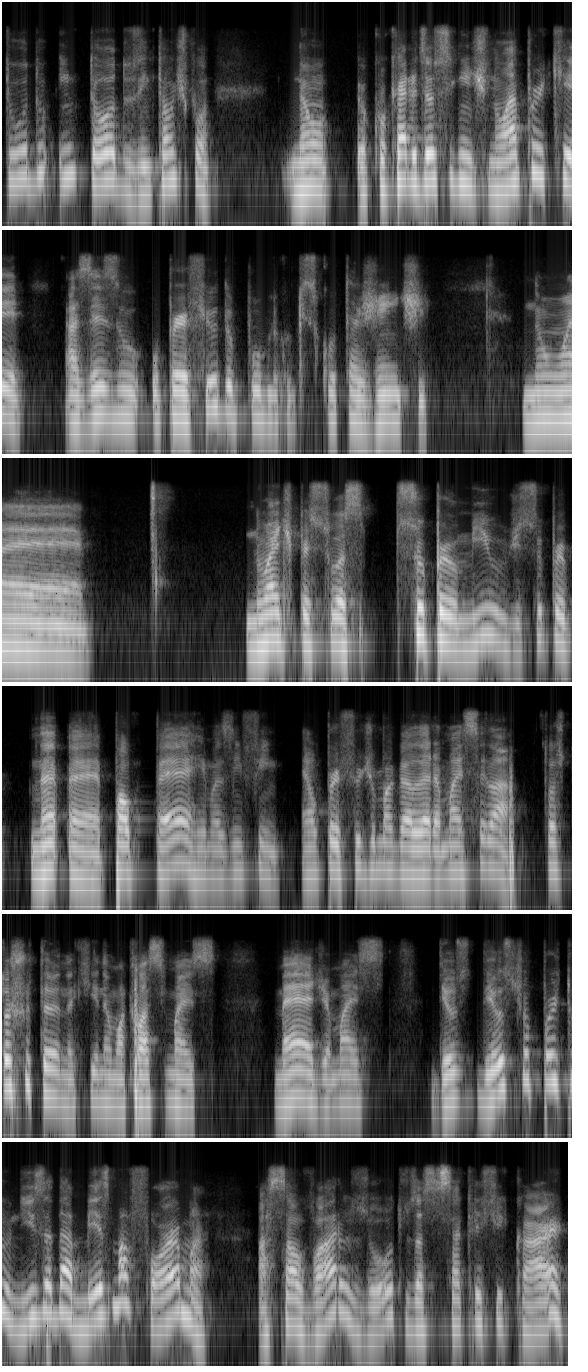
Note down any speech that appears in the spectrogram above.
tudo, em todos. Então, tipo, não, eu quero dizer é o seguinte, não é porque às vezes o, o perfil do público que escuta a gente não é não é de pessoas super humildes, super né, é, paupérrimas, enfim, é um perfil de uma galera mais, sei lá, tô, tô chutando aqui, né, uma classe mais média, mas Deus, Deus te oportuniza da mesma forma a salvar os outros, a se sacrificar,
